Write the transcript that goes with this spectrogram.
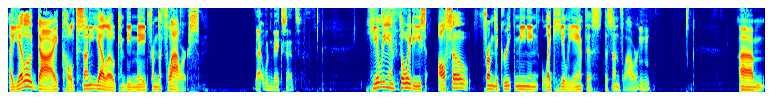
A yellow dye called sunny yellow can be made from the flowers. That would make sense. Helianthoides, also from the Greek meaning like helianthus, the sunflower. Um,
